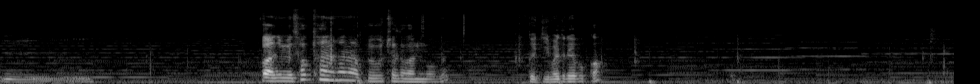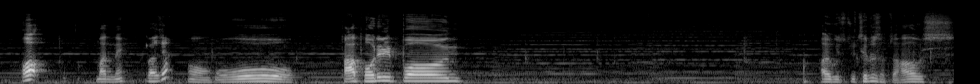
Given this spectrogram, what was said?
음... 그거 아니면 석탄 하나 불 붙여서 가는 거고? 그 네 말대로 해볼까? 어 맞네. 맞아? 어, 오, 다 버릴 뻔. 아이고, 좀 제대로 잡자. 아우, 씨.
